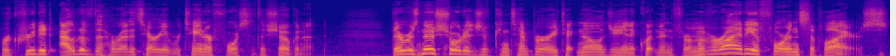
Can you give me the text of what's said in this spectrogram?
recruited out of the hereditary retainer force of the shogunate. There was no shortage of contemporary technology and equipment from a variety of foreign suppliers.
